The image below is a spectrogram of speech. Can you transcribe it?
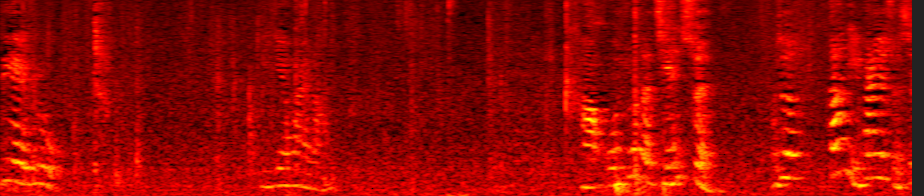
列入营业外了。好，我说的减损，我说当你发现损失，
